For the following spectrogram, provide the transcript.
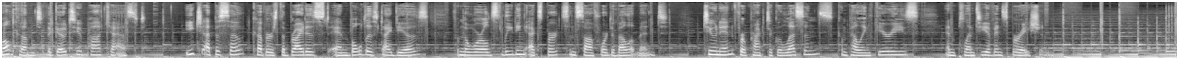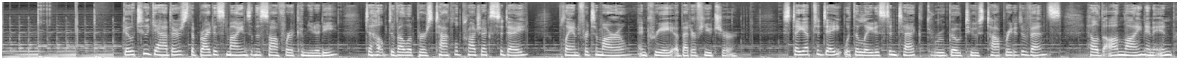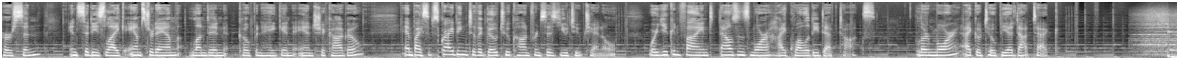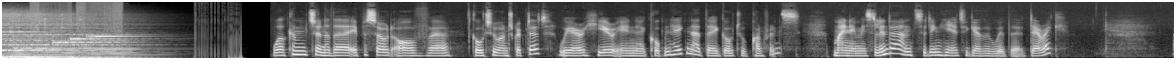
Welcome to the GoTo podcast. Each episode covers the brightest and boldest ideas from the world's leading experts in software development. Tune in for practical lessons, compelling theories, and plenty of inspiration. GoTo gathers the brightest minds in the software community to help developers tackle projects today, plan for tomorrow, and create a better future. Stay up to date with the latest in tech through GoTo's top rated events held online and in person in cities like Amsterdam, London, Copenhagen, and Chicago, and by subscribing to the GoTo Conference's YouTube channel, where you can find thousands more high quality dev talks. Learn more at gotopia.tech. Welcome to another episode of uh, GoTo Unscripted. We're here in uh, Copenhagen at the GoTo conference. My name is Linda. I'm sitting here together with uh, Derek.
